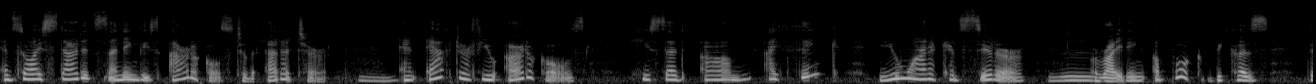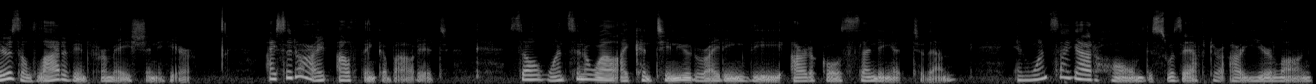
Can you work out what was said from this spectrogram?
And so I started sending these articles to the editor. Mm. And after a few articles, he said, um, I think you want to consider mm. writing a book because there's a lot of information here. I said, all right, I'll think about it. So once in a while, I continued writing the articles, sending it to them. And once I got home, this was after our year long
